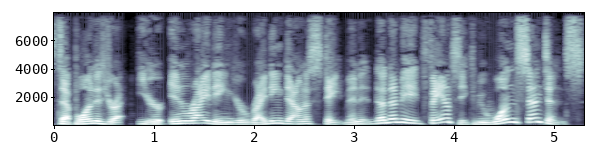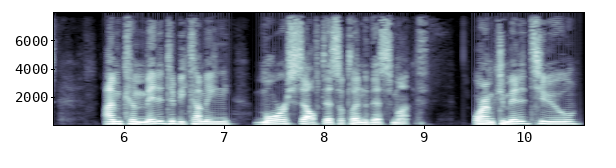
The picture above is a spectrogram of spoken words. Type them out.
step one is you're, you're in writing, you're writing down a statement. It doesn't have to be fancy. It can be one sentence. I'm committed to becoming more self disciplined this month, or I'm committed to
